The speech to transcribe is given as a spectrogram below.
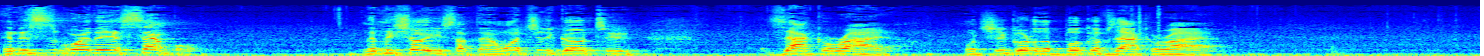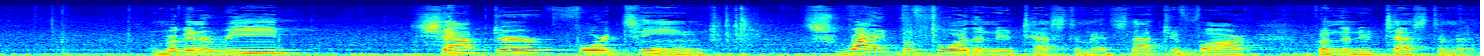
And this is where they assemble. Let me show you something. I want you to go to Zechariah. I want you to go to the book of Zechariah. And we're going to read chapter 14. It's right before the New Testament. It's not too far from the New Testament.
